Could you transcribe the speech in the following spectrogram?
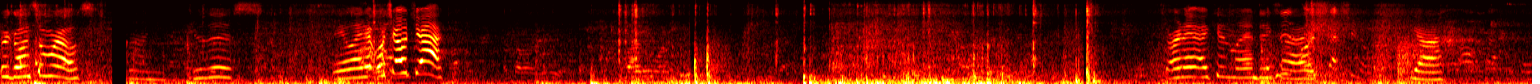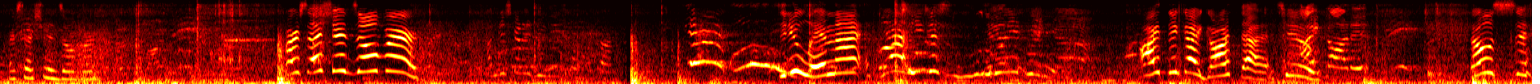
We're going somewhere else. Do this. And it. Watch out, Jack. Darn it, I can land it, our session over? Yeah, our session's over. Our session's over. I'm just gonna do this one more time. Yes! Oh! Did you land that? Yeah, he just hit it. I think I got that too. I got it. That was sick.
